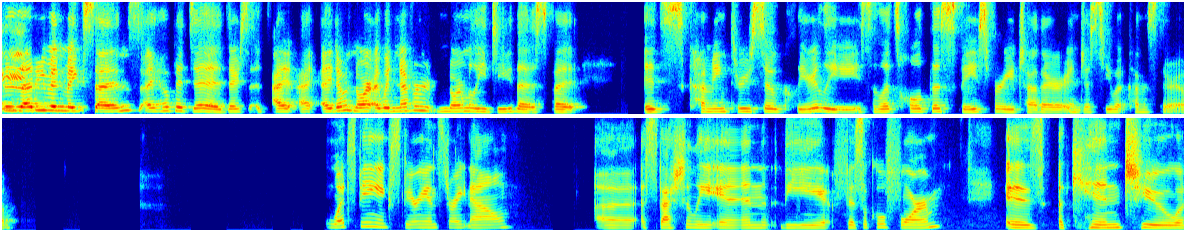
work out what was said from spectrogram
did that even make sense? I hope it did. There's, I, I, I don't know. I would never normally do this, but it's coming through so clearly. So let's hold this space for each other and just see what comes through. what's being experienced right now, uh, especially in the physical form, is akin to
